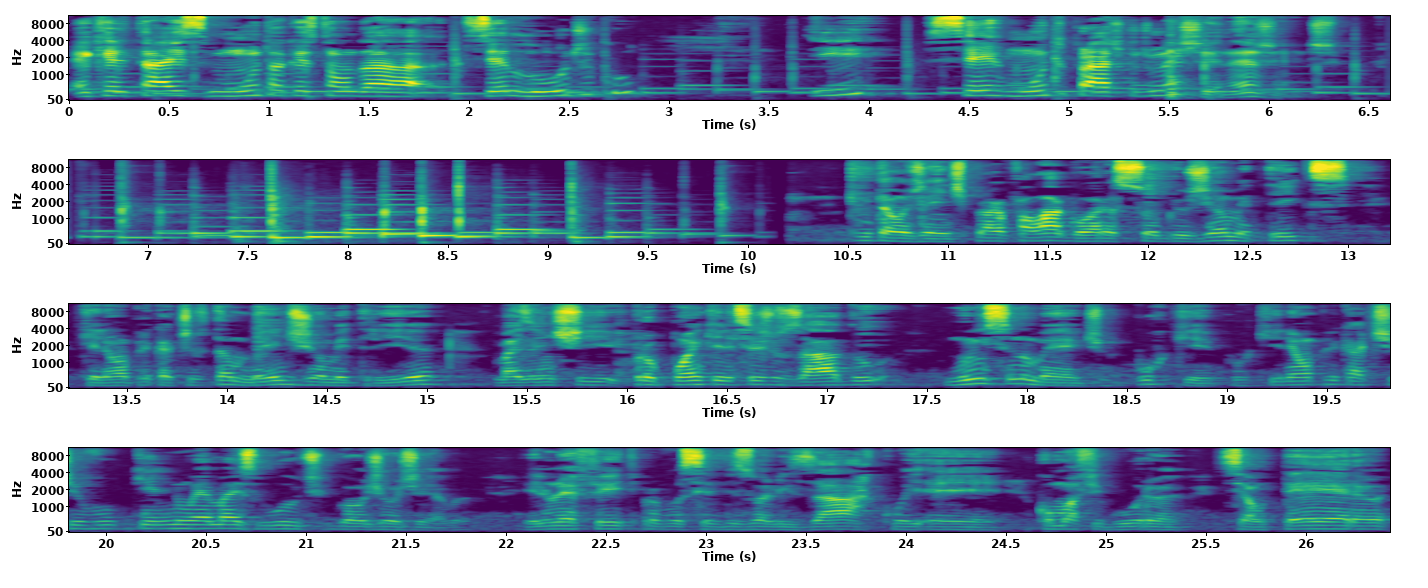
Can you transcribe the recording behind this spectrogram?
é que ele traz muito a questão da, de ser lúdico e ser muito prático de mexer, né, gente? Então, gente, para falar agora sobre o Geometrix, que ele é um aplicativo também de geometria, mas a gente propõe que ele seja usado no ensino médio. Por quê? Porque ele é um aplicativo que ele não é mais lúdico igual o GeoGebra. Ele não é feito para você visualizar é, como a figura se altera,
